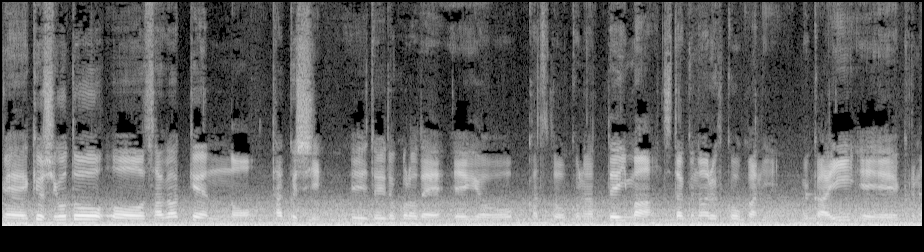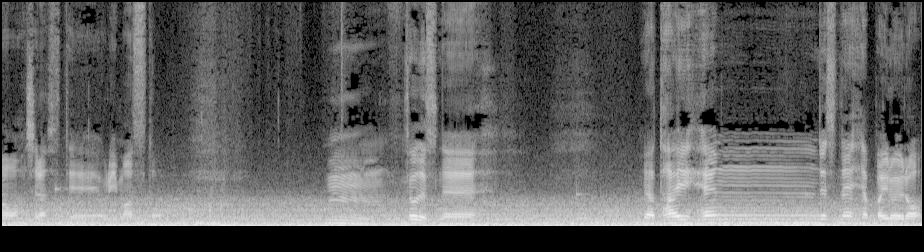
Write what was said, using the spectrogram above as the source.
えー、今日仕事佐賀県の多久市えー、というところで営業活動を行って今自宅のある福岡に向かい、えー、車を走らせておりますと。うんそうですね。いや大変ですね。やっぱいろいろ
